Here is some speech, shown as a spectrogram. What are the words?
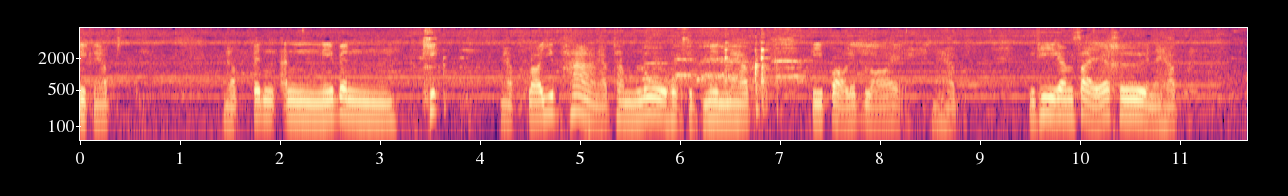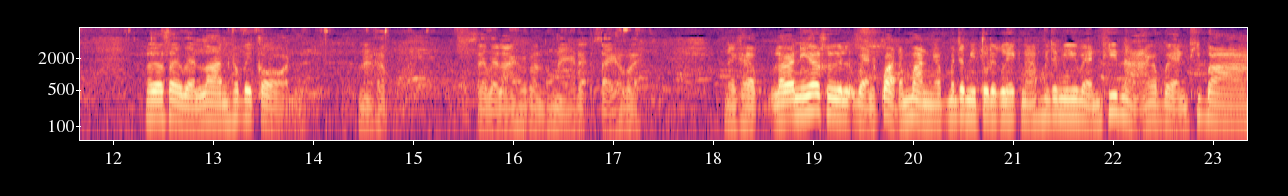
นิกนะครับนะครับเป็นอันนี้เป็นคิกนะครับร้อยยี่ห้านะครับทำลูกหกสิบมิลนะครับ ตีปอกเรียบร้อยนะครับ วิธีการใส่ก็คือนะครับ เราจะใส่แหวนลานเข้าไปก่อนนะครับ ใส่แหวนลานเข้าไปก่อนตรงไหนก็ได้ใส่เข้าไปนะครับ แล้วอันนี้ก็คือแหวนกวาดน้ำมันครับ มันจะมีตัวเล็กๆ นะ มันจะมีแหวนที่หนากับแหวนที่บาง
